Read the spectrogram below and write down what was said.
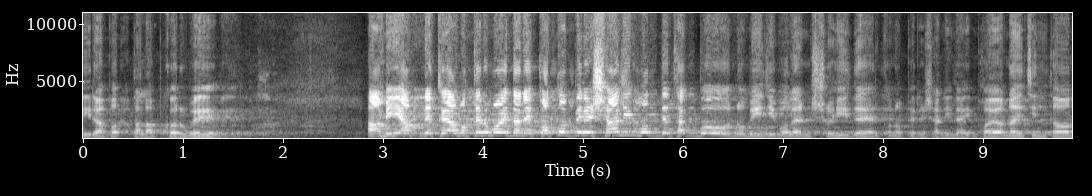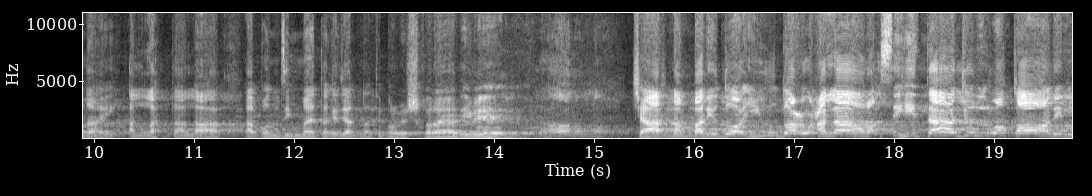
নিরাপত্তা লাভ করবে। আমি আপনি কেয়ামতের ময়দানে কত পেরেশানির মধ্যে থাকব, নবীজি বলেন, শহীদের কোনো পেরেশানি নাই ভয় নাই, চিন্তাও নাই। আল্লাহ তালা আপন জিম্মায় তাকে জান্নাতে প্রবেশ করায়া দিবে। চার নাম্বার, ইউদা, ইউদাউ আলা রাসিহি তাজুল ওয়াকারিল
